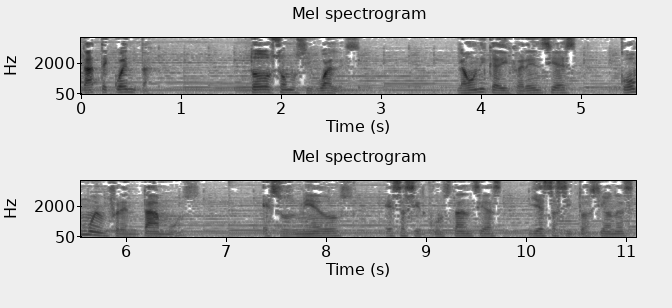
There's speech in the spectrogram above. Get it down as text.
Date cuenta, todos somos iguales. La única diferencia es cómo enfrentamos esos miedos, esas circunstancias y esas situaciones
